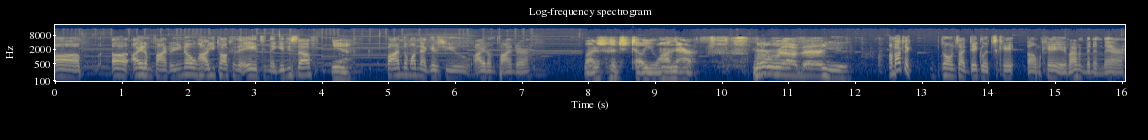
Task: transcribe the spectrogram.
Uh, uh, item finder. You know how you talk to the aides and they give you stuff. Yeah. Find the one that gives you item finder. Why I just, just tell you on there. I'm about to go inside Diglett's ca- um cave. I haven't been in there.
